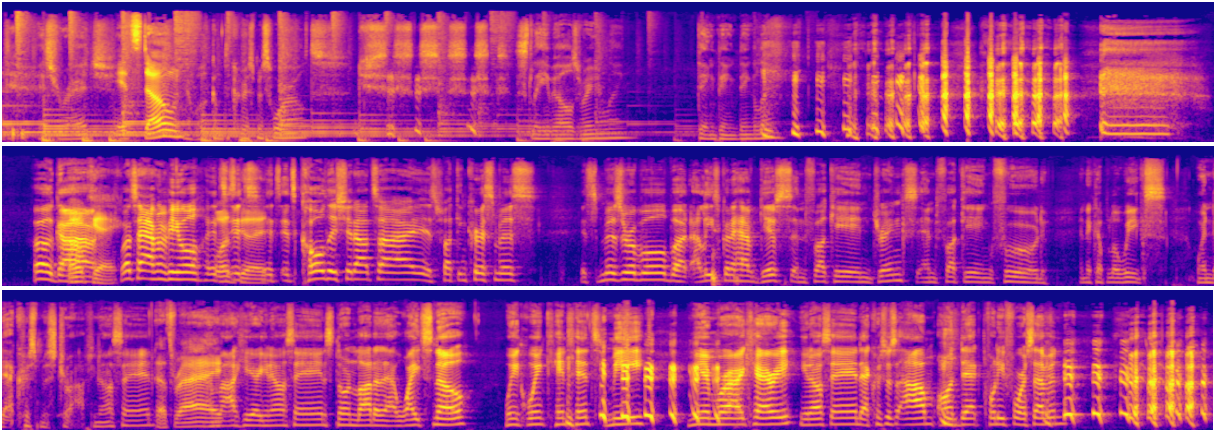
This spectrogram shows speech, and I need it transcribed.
good? It's Reg. It's Stone. And welcome to Christmas World. Sleigh bells ringling. Ding ding dingling. oh god. Okay. What's happening, people? It's What's it's, good? it's it's cold as shit outside. It's fucking Christmas. It's miserable, but at least gonna have gifts and fucking drinks and fucking food in a couple of weeks when that Christmas drops. You know what I'm saying? That's right. I'm out here, you know what I'm saying? Snorting a lot of that white snow. Wink, wink, hint, hint. Me, me and Mariah Carey, you know what I'm saying? That Christmas album on deck 24 7.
